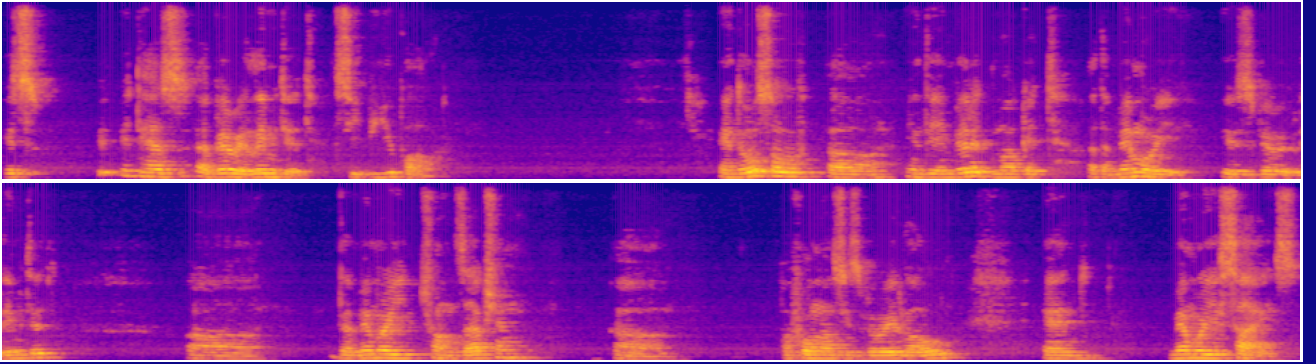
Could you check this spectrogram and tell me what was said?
It's it has a very limited CPU power. And also, uh, in the embedded market, uh, the memory is very limited. Uh, the memory transaction uh, performance is very low, and memory size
